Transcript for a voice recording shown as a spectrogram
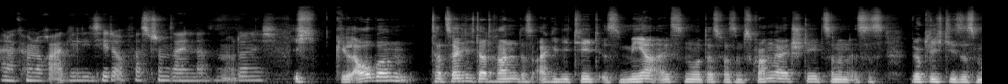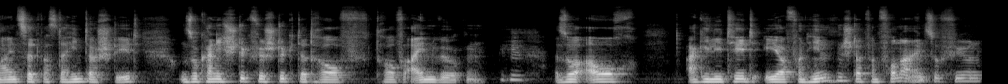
Aber ah, da kann man doch Agilität auch fast schon sein lassen, oder nicht? Ich glaube tatsächlich daran, dass Agilität ist mehr als nur das, was im Scrum Guide steht, sondern es ist wirklich dieses Mindset, was dahinter steht. Und so kann ich Stück für Stück darauf drauf einwirken. Mhm. Also auch Agilität eher von hinten statt von vorne einzuführen.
